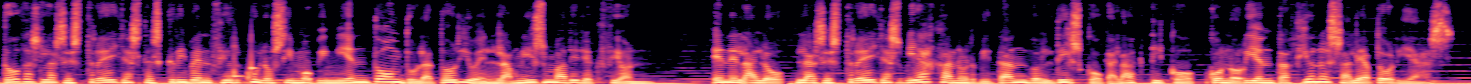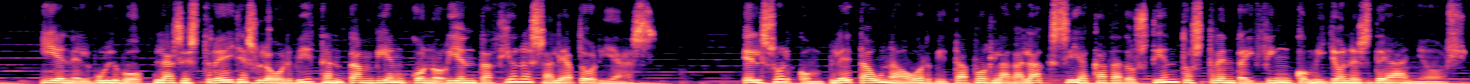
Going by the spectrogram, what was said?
todas las estrellas describen círculos y movimiento ondulatorio en la misma dirección. En el halo, las estrellas viajan orbitando el disco galáctico con orientaciones aleatorias. Y en el bulbo, las estrellas lo orbitan también con orientaciones aleatorias. El Sol completa una órbita por la galaxia cada 235 millones de años.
